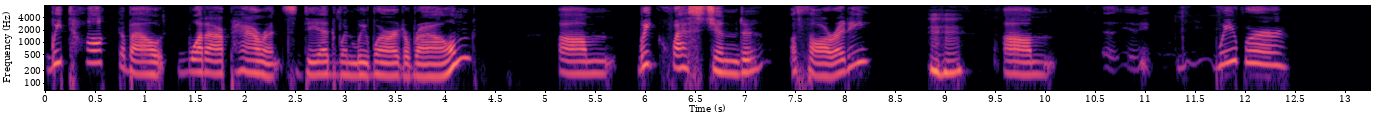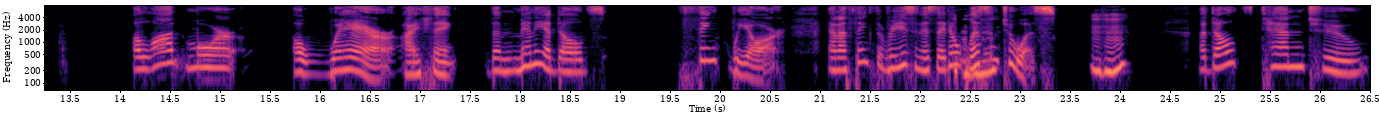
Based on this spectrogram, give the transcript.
we talked about what our parents did when we weren't around. Um, we questioned authority. Mm-hmm. Um, we were a lot more aware, I think, than many adults think we are. And I think the reason is they don't mm-hmm. listen to us. Mm-hmm. Adults tend to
